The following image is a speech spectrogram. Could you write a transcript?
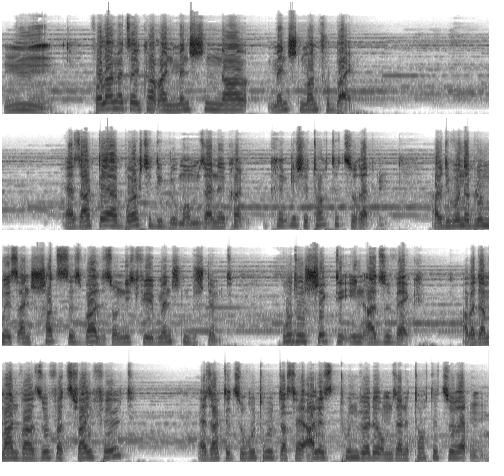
Hm. Vor langer Zeit kam ein menschennah Menschenmann vorbei. Er sagte, er bräuchte die Blume, um seine krank kränkliche Tochter zu retten. Aber die Wunderblume ist ein Schatz des Waldes und nicht für Menschen bestimmt. Ruto schickte ihn also weg. Aber der Mann war so verzweifelt, er sagte zu Rutrud, dass er alles tun würde, um seine Tochter zu retten.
